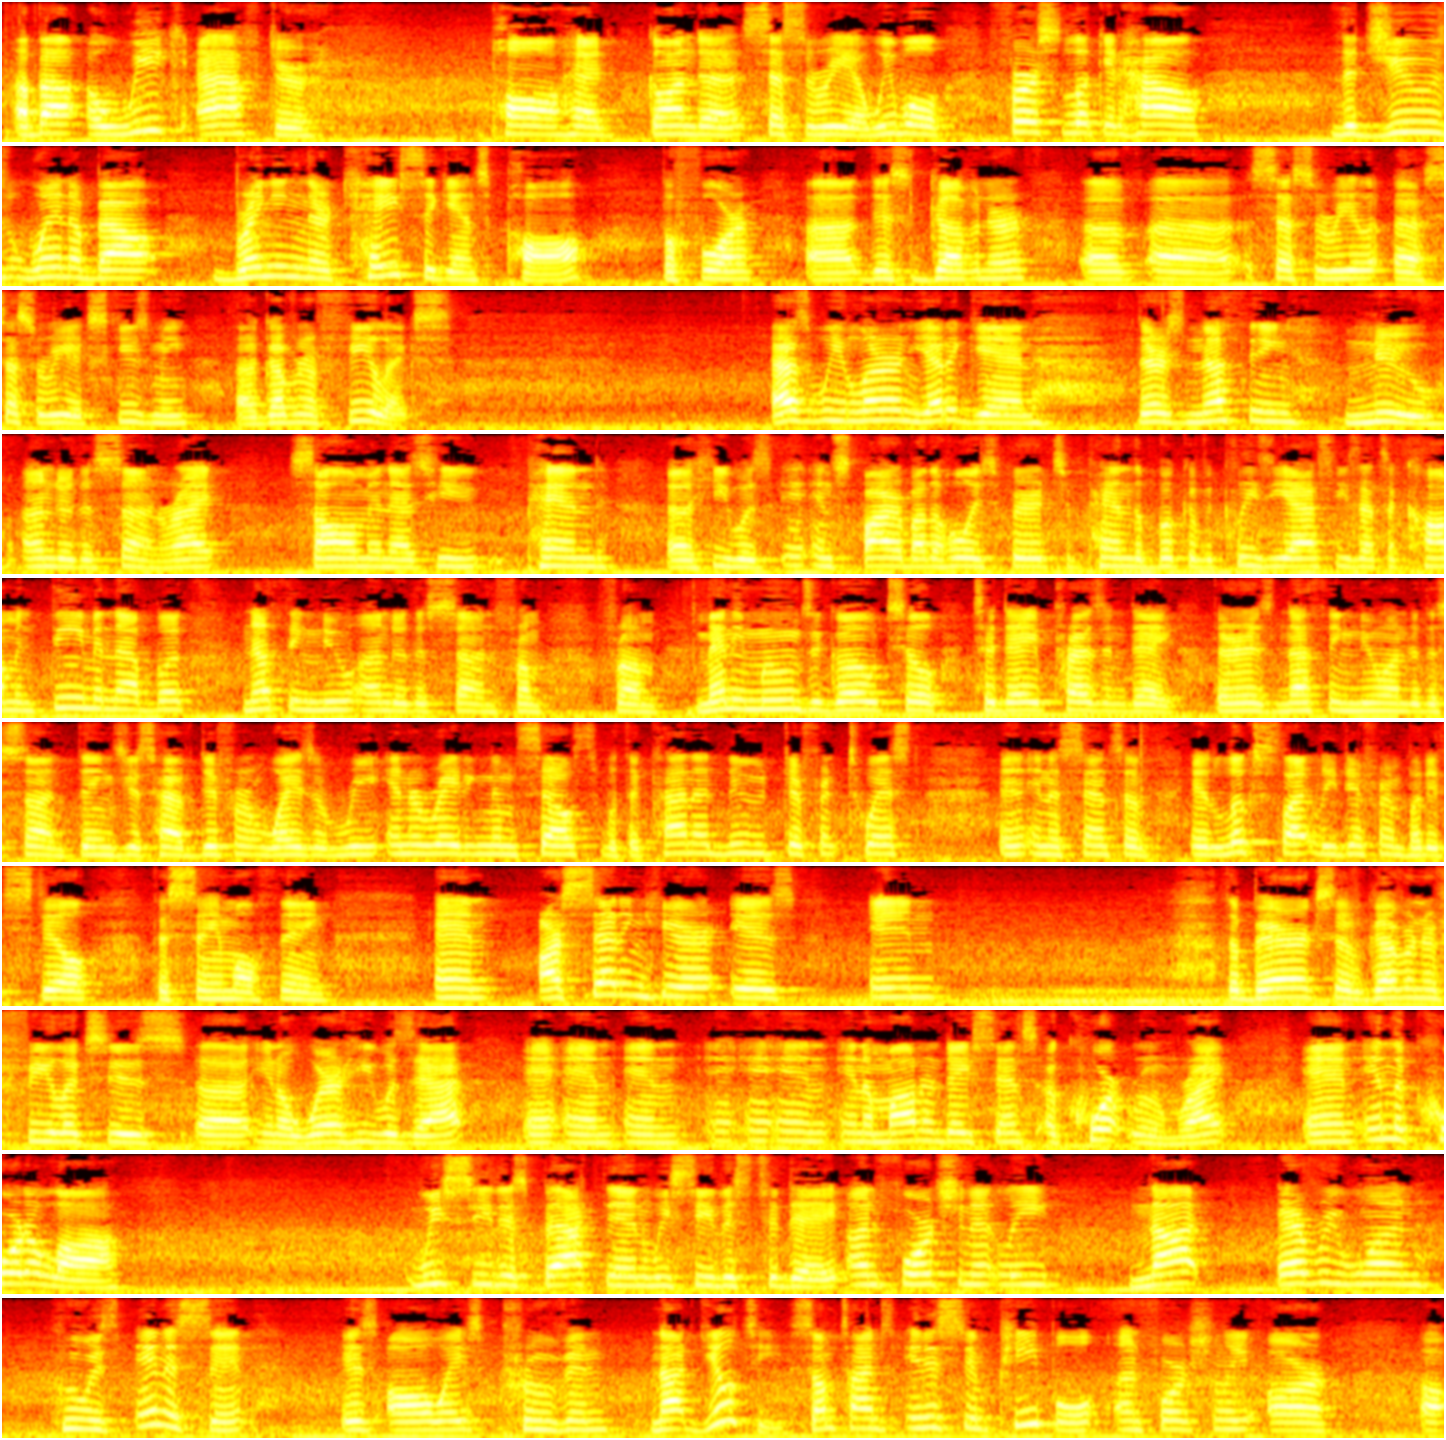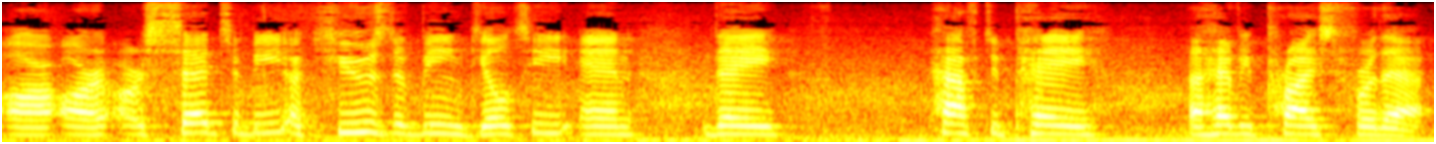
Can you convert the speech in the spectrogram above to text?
about a week after Paul had gone to Caesarea. We will first look at how the Jews went about bringing their case against Paul before uh, this governor of uh, Caesarea, uh, Caesarea, excuse me, uh, Governor Felix. As we learn yet again, there's nothing new under the sun, right? Solomon, as he penned, uh, he was inspired by the Holy Spirit to pen the book of Ecclesiastes. That's a common theme in that book. Nothing new under the sun. From, from many moons ago till today, present day, there is nothing new under the sun. Things just have different ways of reiterating themselves with a kind of new, different twist in, in a sense of it looks slightly different, but it's still the same old thing. And our setting here is in the barracks of Governor Felix's, uh, you know, where he was at and, and, and in, in a modern day sense, a courtroom, right? And in the court of law, we see this back then, we see this today. Unfortunately, not everyone who is innocent is always proven not guilty. Sometimes innocent people, unfortunately, are, are, are, are said to be accused of being guilty and they have to pay a heavy price for that.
